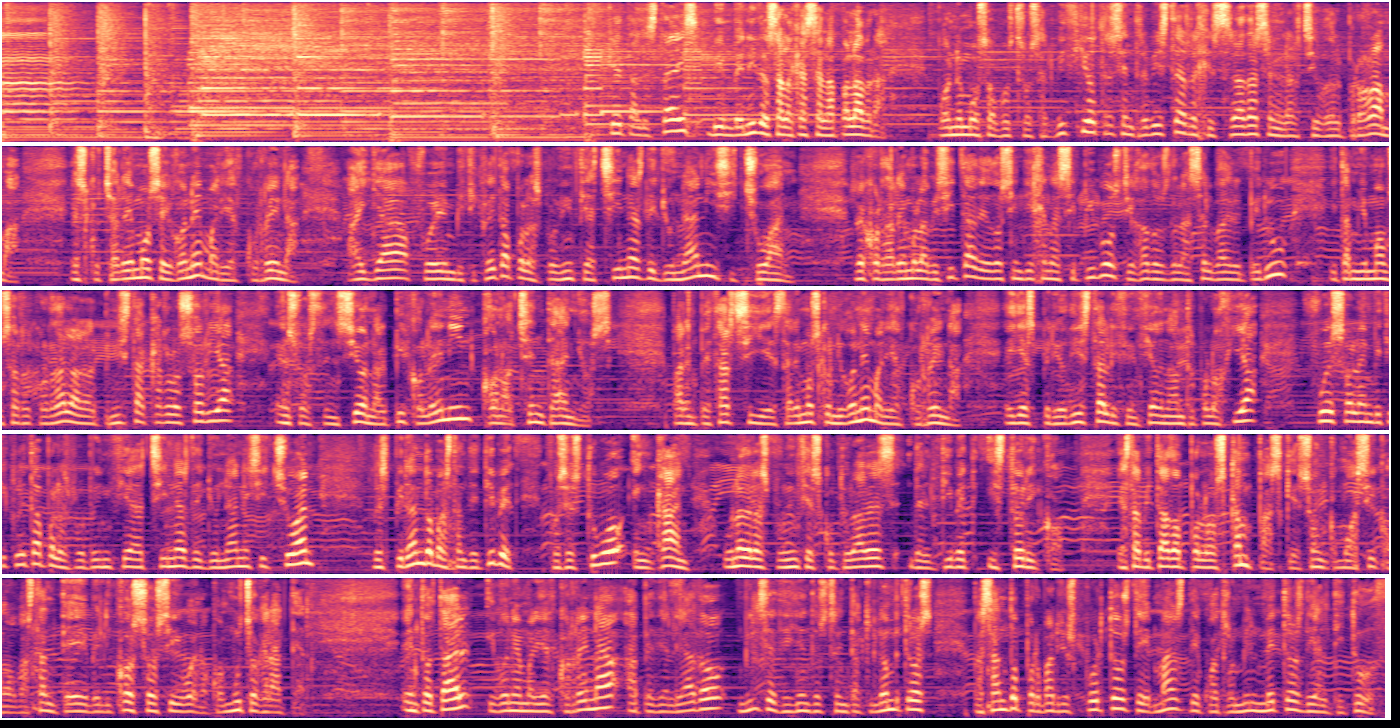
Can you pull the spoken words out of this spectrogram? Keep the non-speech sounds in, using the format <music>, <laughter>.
¿Qué tal estáis? Bienvenidos a la Casa de la Palabra. Ponemos a vuestro servicio tres entrevistas registradas en el archivo del programa. Escucharemos a Igone María Currena. Ella fue en bicicleta por las provincias chinas de Yunnan y Sichuan. Recordaremos la visita de dos indígenas y pibos llegados de la selva del Perú y también vamos a recordar al alpinista Carlos Soria en su ascensión al pico Lenin con 80 años. Para empezar, sí, estaremos con Igone María Correna. Ella es periodista, licenciada en antropología, fue sola en bicicleta por las provincias chinas de Yunnan y Sichuan, respirando bastante Tíbet, pues estuvo en Kan, una de las provincias culturales del Tíbet histórico. Está habitado por los campas, que son como así, como bastante belicosos y bueno, con mucho carácter. En total, Igone María Correna ha pedaleado 1.730 kilómetros, pasando por varios puertos de más de 4.000 metros de altitud.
